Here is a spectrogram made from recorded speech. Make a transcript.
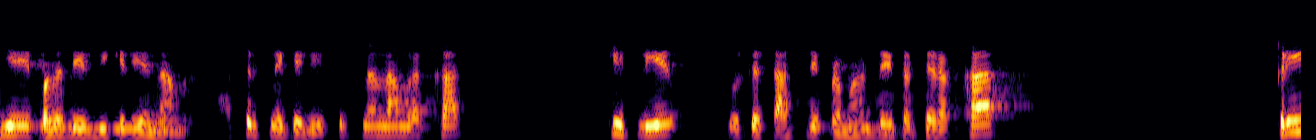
ये बलदेव जी के लिए नाम रखा कृष्ण के लिए। कृष्ण नाम रखा किस लिए? उसके शास्त्रीय प्रमाण देकर के रखा। क्री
